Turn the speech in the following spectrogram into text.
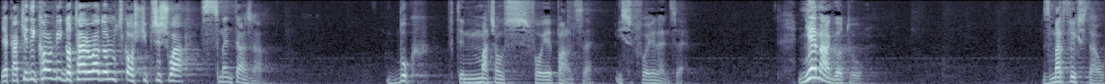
jaka kiedykolwiek dotarła do ludzkości, przyszła z cmentarza. Bóg w tym maczał swoje palce i swoje ręce. Nie ma go tu. Zmartwychwstał.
